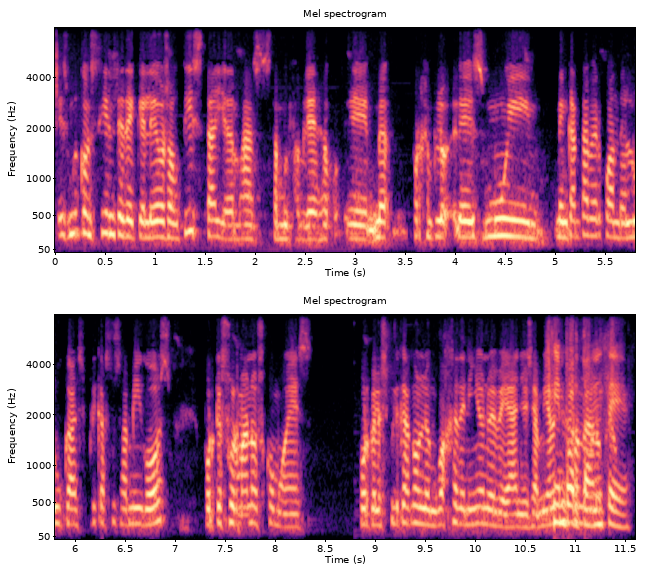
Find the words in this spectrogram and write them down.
es muy consciente de que Leo es autista y además está muy familiarizado. Eh, por ejemplo, es muy, me encanta ver cuando Luca explica a sus amigos por qué su hermano es como es, porque lo explica con lenguaje de niño de nueve años. Y a mí a Qué importante.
